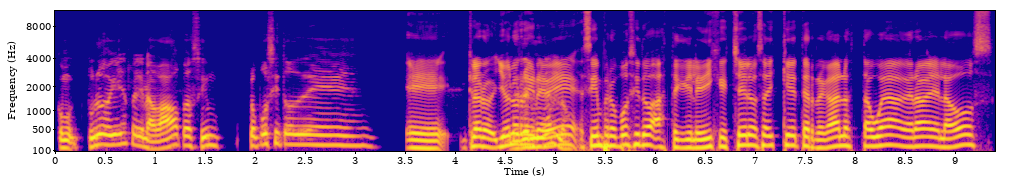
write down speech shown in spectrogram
como tú lo habías regrabado, pero sin propósito de... Eh, claro, yo lo regrabé sin propósito hasta que le dije, Chelo, ¿sabes qué? Te regalo esta weá, grábale la voz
